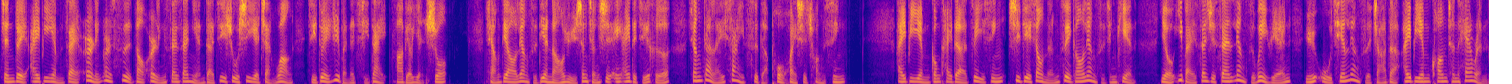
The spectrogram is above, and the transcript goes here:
针对 IBM 在二零二四到二零三三年的技术事业展望及对日本的期待发表演说，强调量子电脑与生成式 AI 的结合将带来下一次的破坏式创新。IBM 公开的最新世界效能最高量子晶片，有一百三十三量子位元与五千量子闸的 IBM Quantum Heron，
